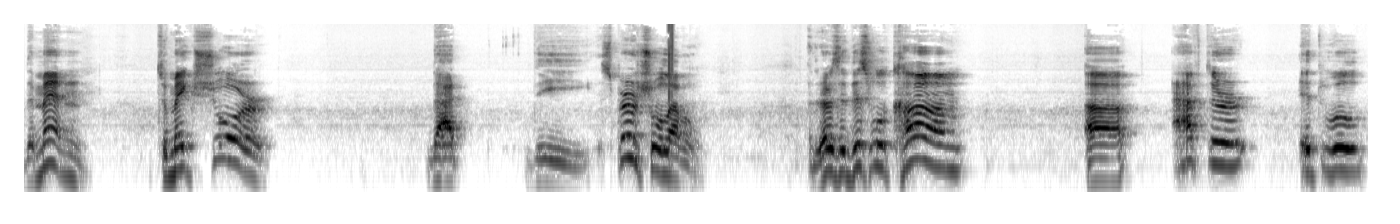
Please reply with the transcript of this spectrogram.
the men to make sure that the spiritual level, and the Rebbe said this will come uh, after it will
